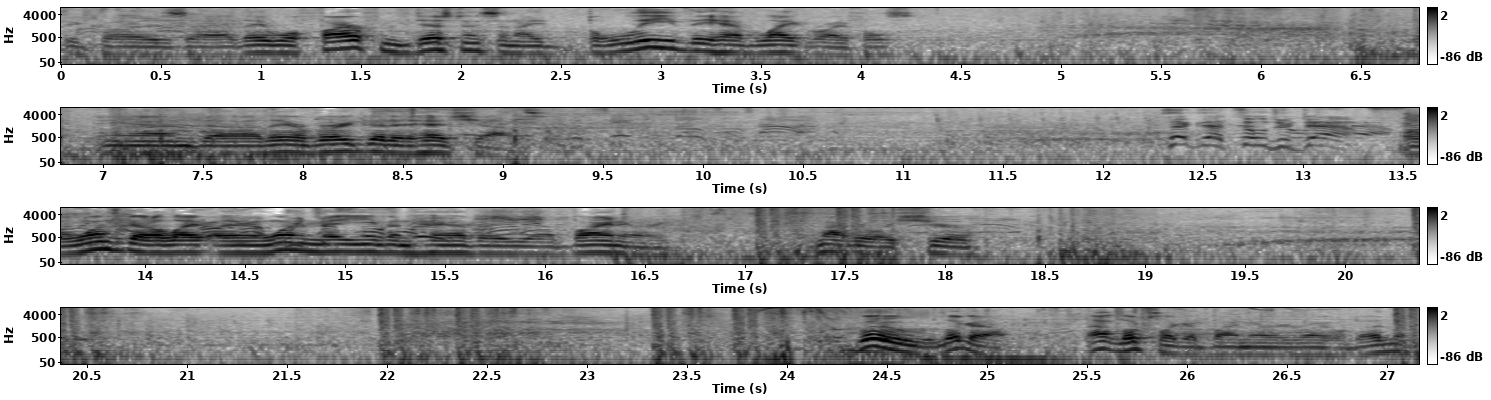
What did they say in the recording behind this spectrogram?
because uh, they will fire from distance, and I believe they have light rifles. And uh, they are very good at headshots. Take that soldier down. Well, one's got a light, and one may even have a uh, binary. Not really sure. Whoa, look out. That looks like a binary rifle, doesn't it?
